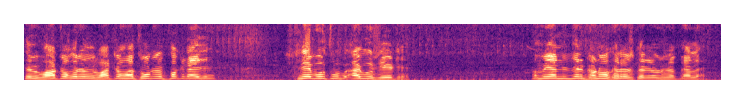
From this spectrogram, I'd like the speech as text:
તમે વાટો કરો તો વાટોમાં થોડું પકડાય છે. સ્લેબ હતું આવ્યું છે એટલે અમે એની અંદર ઘણો ખર્ચ કરેલો છે પહેલાં.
